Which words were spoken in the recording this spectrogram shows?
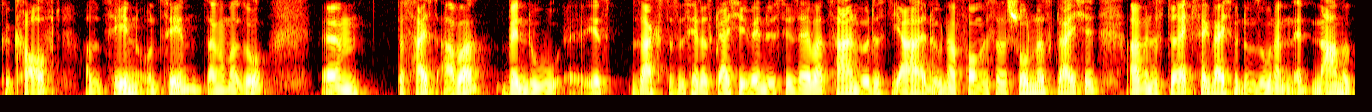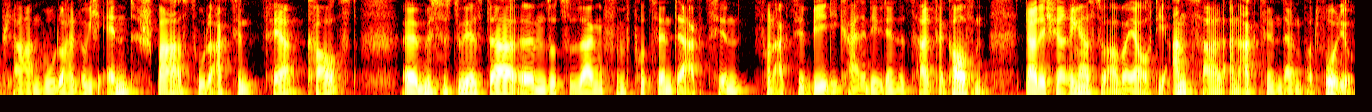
gekauft, also 10 und 10, sagen wir mal so. Ähm, das heißt aber, wenn du äh, jetzt sagst, das ist ja das gleiche, wenn du es dir selber zahlen würdest, ja, in irgendeiner Form ist das schon das gleiche. Aber wenn du es direkt vergleichst mit einem sogenannten Entnahmeplan, wo du halt wirklich entsparst, wo du Aktien verkaufst, äh, müsstest du jetzt da ähm, sozusagen 5% der Aktien von Aktie B, die keine Dividende zahlt, verkaufen. Dadurch verringerst du aber ja auch die Anzahl an Aktien in deinem Portfolio.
